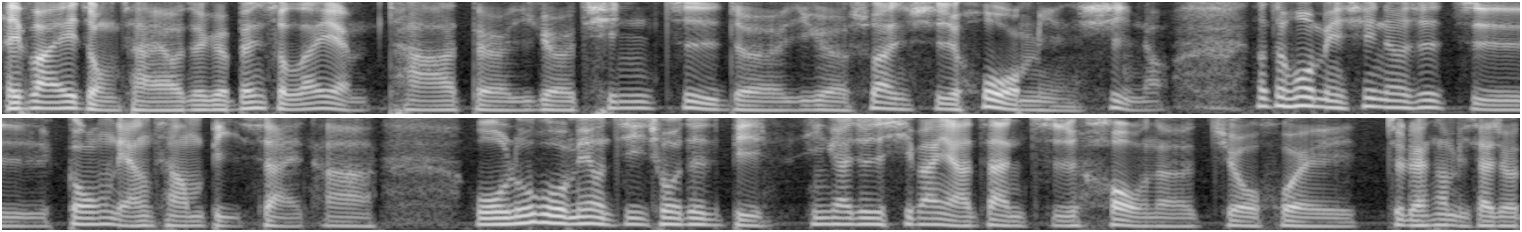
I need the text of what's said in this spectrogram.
FIA 总裁哦，这个 Benzolam 他的一个亲自的一个算是豁免信哦。那这豁免信呢，是指供两场比赛。那我如果没有记错，这比应该就是西班牙站之后呢，就会这两场比赛就。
